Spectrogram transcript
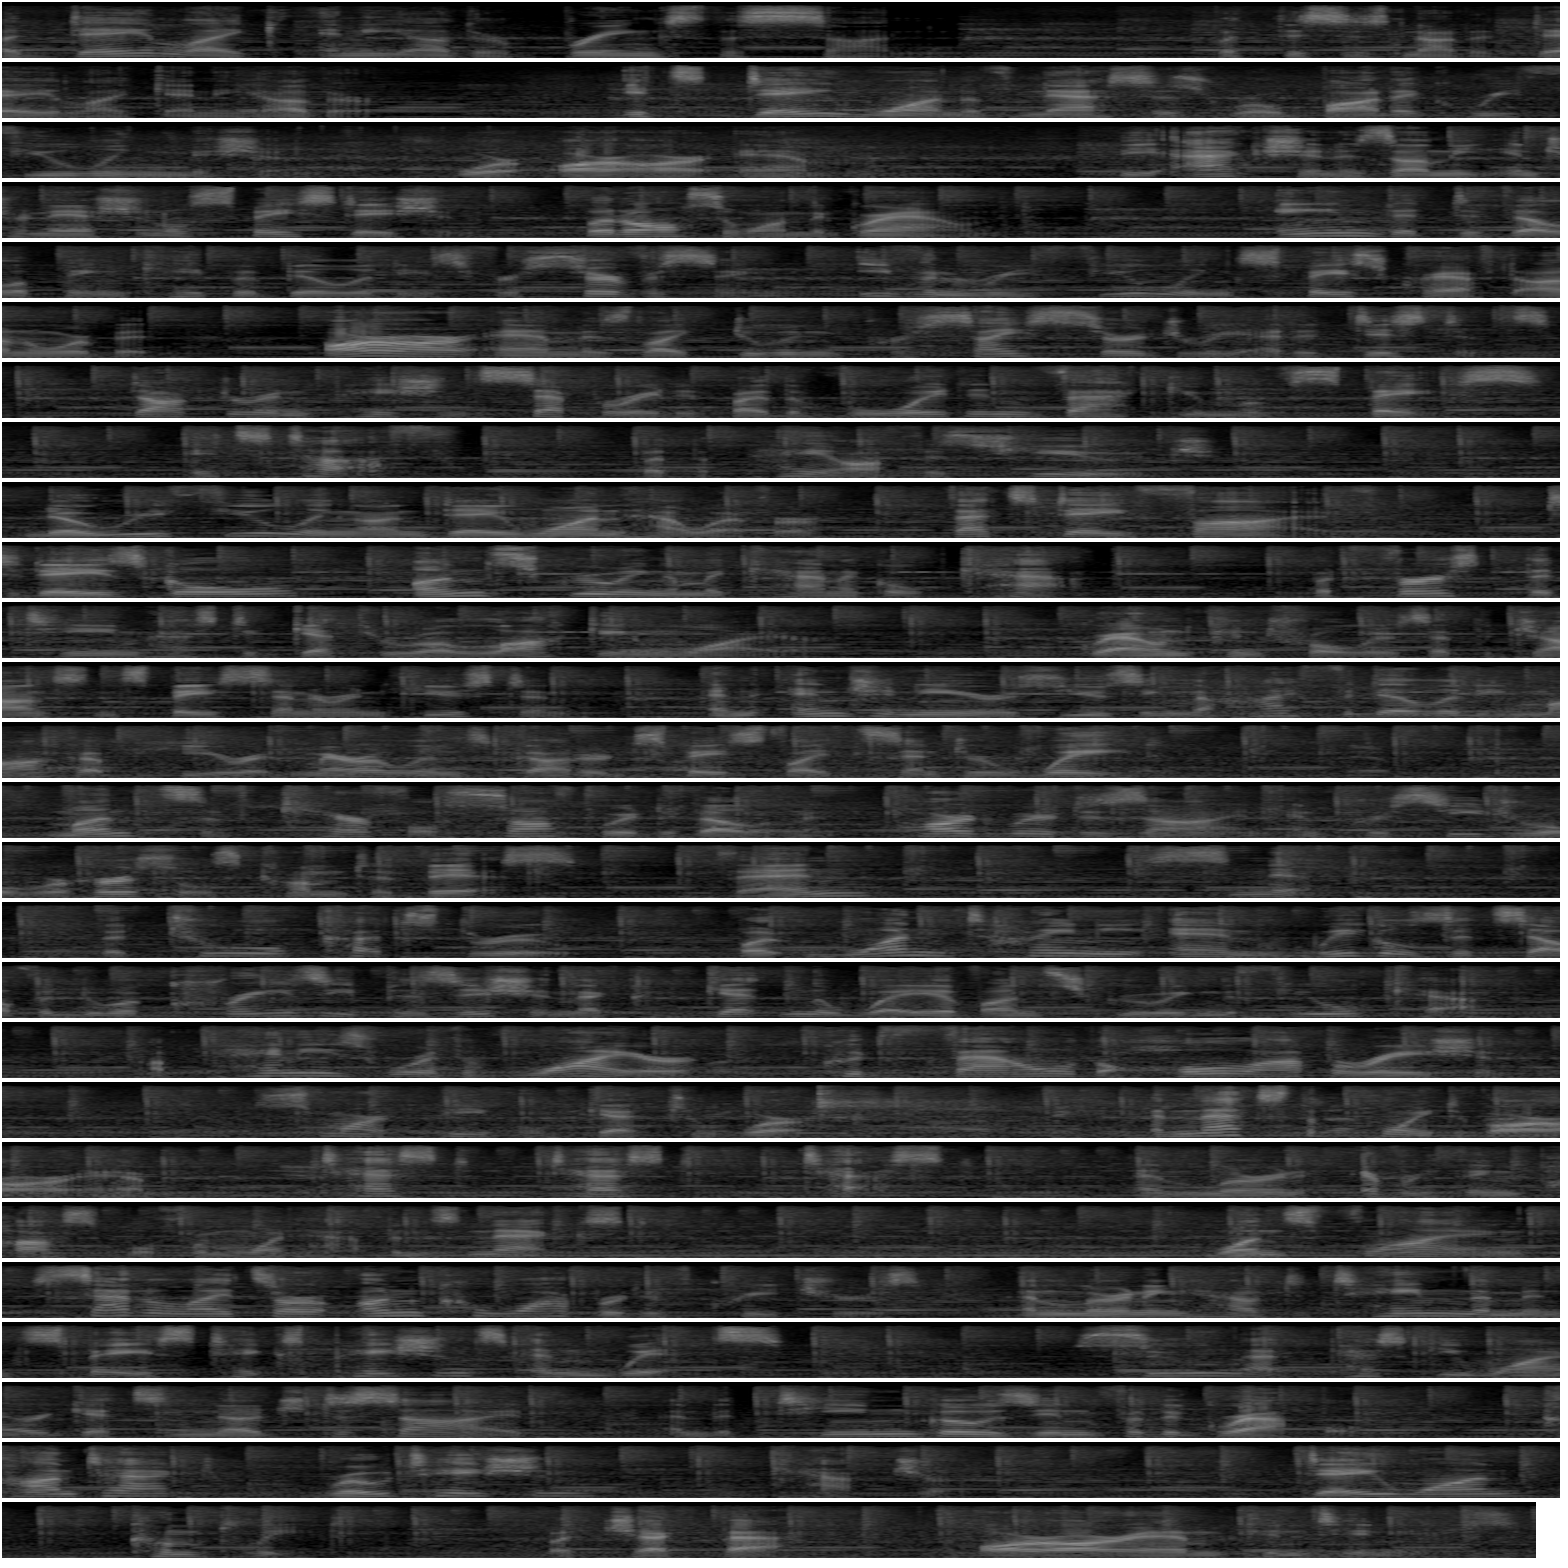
A day like any other brings the sun. But this is not a day like any other. It's day one of NASA's Robotic Refueling Mission, or RRM. The action is on the International Space Station, but also on the ground. Aimed at developing capabilities for servicing, even refueling spacecraft on orbit, RRM is like doing precise surgery at a distance, doctor and patient separated by the void and vacuum of space. It's tough, but the payoff is huge. No refueling on day one, however. That's day five. Today's goal unscrewing a mechanical cap. But first, the team has to get through a locking wire. Ground controllers at the Johnson Space Center in Houston, and engineers using the high fidelity mock up here at Maryland's Goddard Space Flight Center wait. Months of careful software development, hardware design, and procedural rehearsals come to this. Then, snip. The tool cuts through, but one tiny end wiggles itself into a crazy position that could get in the way of unscrewing the fuel cap. A penny's worth of wire could foul the whole operation. Smart people get to work. And that's the point of RRM test, test, test, and learn everything possible from what happens next. Once flying, satellites are uncooperative creatures, and learning how to tame them in space takes patience and wits. Soon that pesky wire gets nudged aside, and the team goes in for the grapple. Contact, rotation, capture. Day one, complete. But check back. RRM continues.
